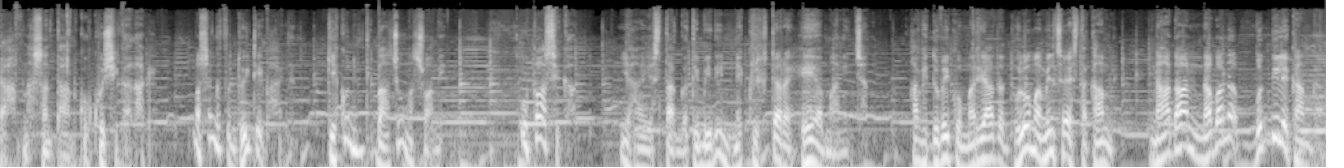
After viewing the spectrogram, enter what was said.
या आफ्ना सन्तानको खुसीका लागि। मसँग त दुइटै भएनन् के को निम्ति बाँचु म स्वामी? उपासिका। यहाँ यस्ता गतिविधि निकृष्ट र हेय मानिन्छन् हामी दुवैको मर्यादा धुलोमा मिल्छ यस्ता कामले। नादान नबन बुद्धिले काम गर।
